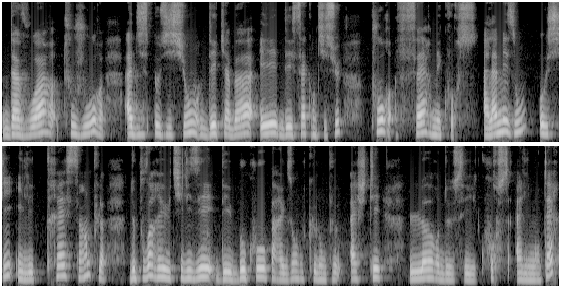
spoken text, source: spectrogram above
d'avoir toujours à disposition des cabas et des sacs en tissu pour faire mes courses. À la maison aussi, il est très simple de pouvoir réutiliser des bocaux par exemple que l'on peut acheter lors de ces courses alimentaires.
